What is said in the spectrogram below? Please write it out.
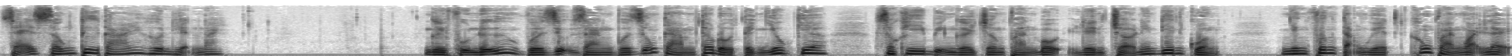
sẽ sống thư thái hơn hiện nay. Người phụ nữ vừa dịu dàng vừa dũng cảm theo đuổi tình yêu kia, Sau khi bị người chồng phản bội liền trở nên điên cuồng. Nhưng Phương Tạng Nguyệt không phải ngoại lệ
